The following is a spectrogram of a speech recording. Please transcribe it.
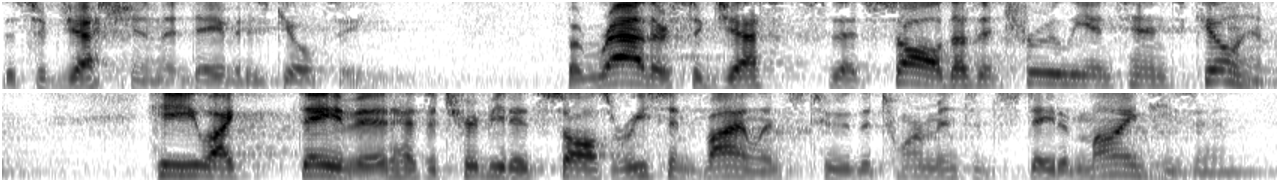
the suggestion that David is guilty, but rather suggests that Saul doesn't truly intend to kill him. He, like David, has attributed Saul's recent violence to the tormented state of mind he's in.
